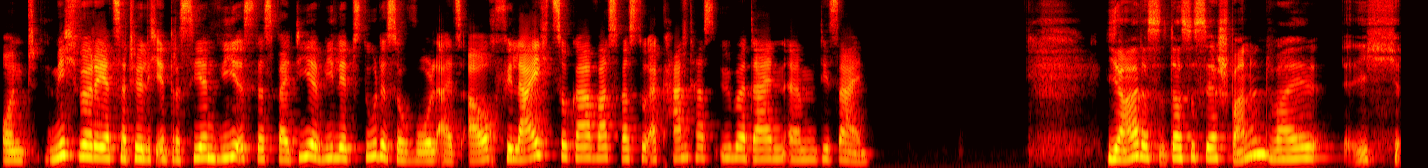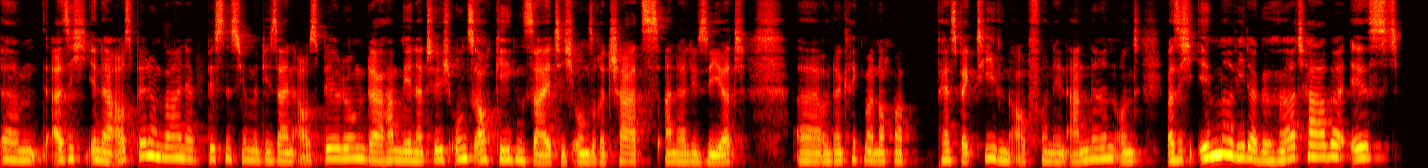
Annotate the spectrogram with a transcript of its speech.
und mich würde jetzt natürlich interessieren, wie ist das bei dir? Wie lebst du das sowohl als auch? Vielleicht sogar was, was du erkannt hast über dein ähm, Design. Ja, das, das ist sehr spannend, weil ich, ähm, als ich in der Ausbildung war, in der Business Human Design Ausbildung, da haben wir natürlich uns auch gegenseitig unsere Charts analysiert. Äh, und dann kriegt man nochmal Perspektiven auch von den anderen. Und was ich immer wieder gehört habe, ist,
